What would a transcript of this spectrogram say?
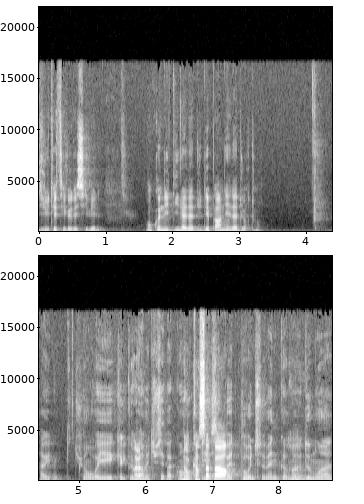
unités de sécurité civile, on connaît ni la date du départ ni la date du retour. Ah oui, donc tu as envoyé quelque part, mais tu sais pas quand. Donc quand ça part, peut être pour une semaine comme deux mois.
